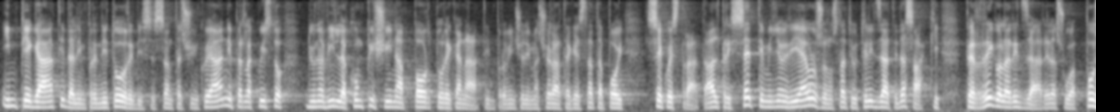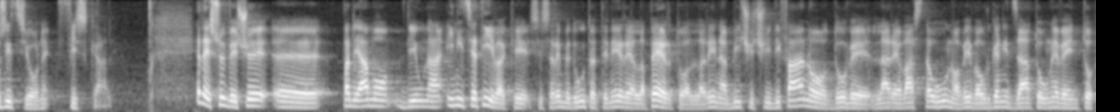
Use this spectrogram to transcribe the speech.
impiegati dall'imprenditore di 65 anni per l'acquisto di una villa con piscina a Porto Recanati, in provincia di Macerata, che è stata poi sequestrata. Altri 7 milioni di euro sono stati utilizzati da Sacchi per regolarizzare la sua posizione fiscale. E adesso invece eh, Parliamo di una iniziativa che si sarebbe dovuta tenere all'aperto all'Arena BCC di Fano dove l'Area Vasta 1 aveva organizzato un evento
